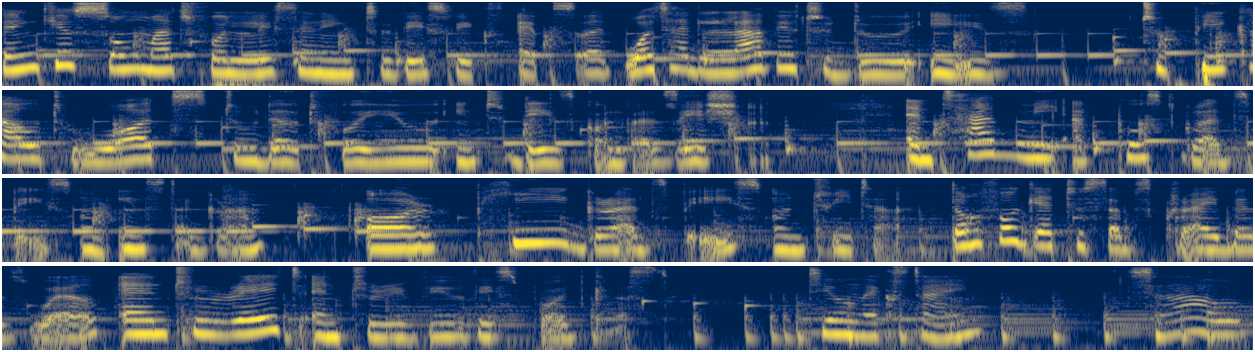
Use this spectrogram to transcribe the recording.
Thank you so much for listening to this week's episode. What I'd love you to do is to pick out what stood out for you in today's conversation and tag me at postgradspace on Instagram or pgradspace on Twitter. Don't forget to subscribe as well and to rate and to review this podcast. Till next time, ciao.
